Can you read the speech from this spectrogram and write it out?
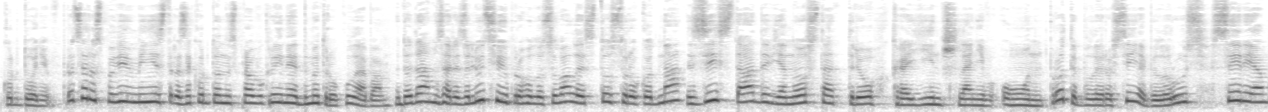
кордонів. Про це розповів міністр закордонних справ України Дмитро Кулеба. Додам за резолюцією проголосували 141 зі 193 країн-членів ООН. Проти були Росія, Білорусь, Сирія,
